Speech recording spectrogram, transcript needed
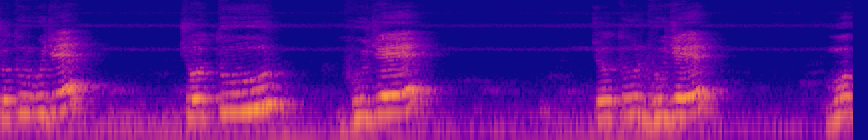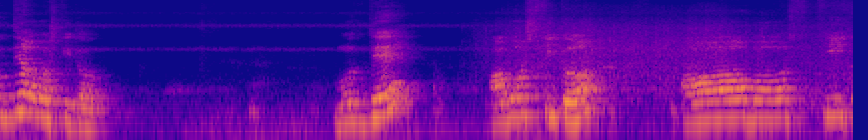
চতুর্ভুজে চতুর্ভুজে চতুর্ভুজের মধ্যে অবস্থিত। মধ্যে অবস্থিত অবস্থিত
